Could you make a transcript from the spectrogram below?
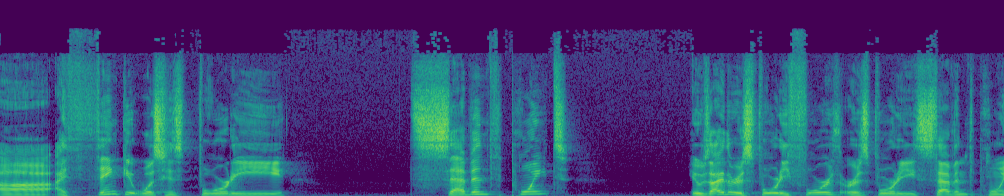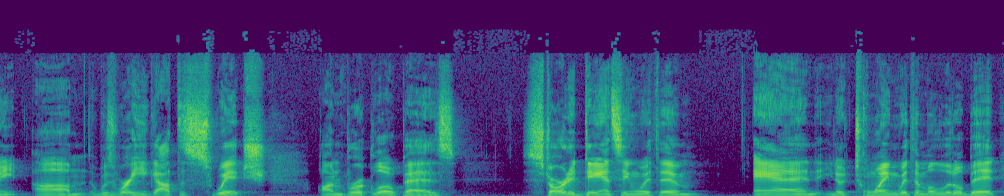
uh, I think it was his 40 seventh point. It was either his 44th or his 47th point. Um, was where he got the switch on Brook Lopez, started dancing with him, and you know toying with him a little bit,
